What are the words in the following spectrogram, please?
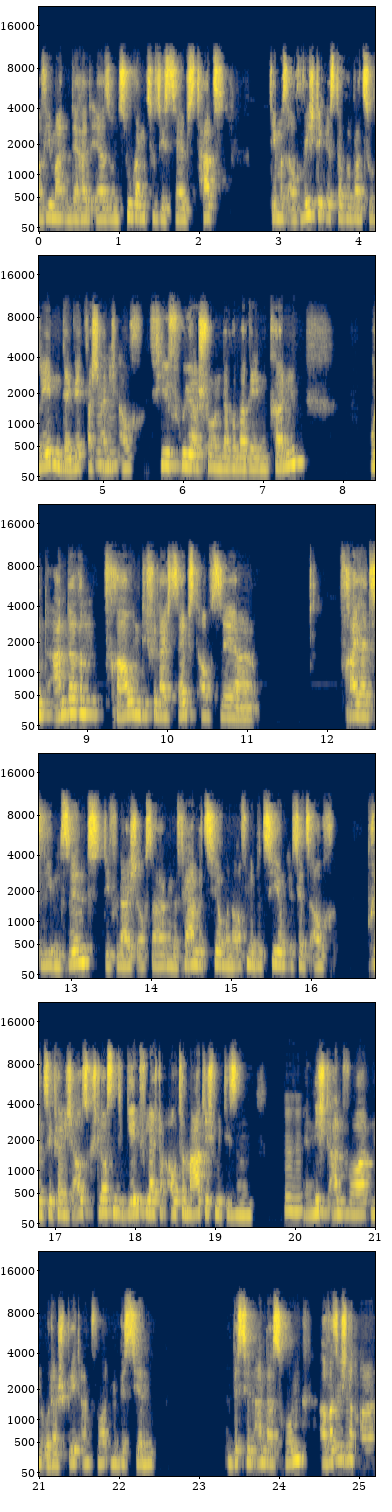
auf jemanden, der halt eher so einen Zugang zu sich selbst hat, dem es auch wichtig ist, darüber zu reden, der wird wahrscheinlich mhm. auch viel früher schon darüber reden können. Und anderen Frauen, die vielleicht selbst auch sehr freiheitsliebend sind, die vielleicht auch sagen, eine Fernbeziehung, eine offene Beziehung ist jetzt auch prinzipiell nicht ausgeschlossen, die gehen vielleicht auch automatisch mit diesen mhm. Nicht-Antworten oder Spätantworten ein bisschen, ein bisschen andersrum. Aber was mhm. ich noch mal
